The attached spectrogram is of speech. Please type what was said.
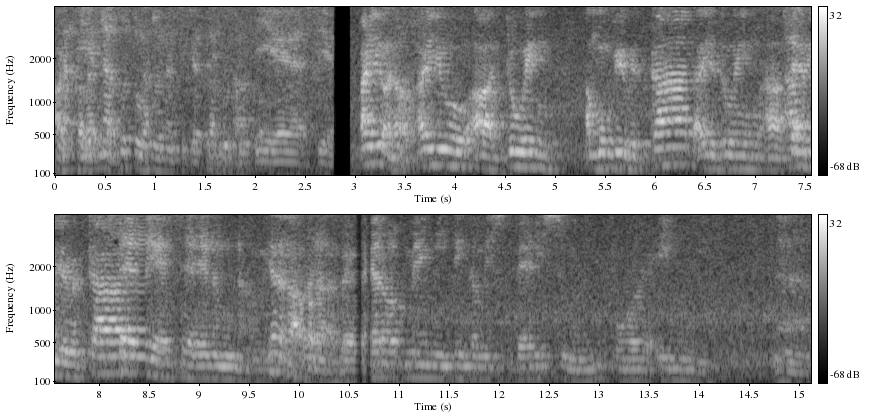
art Nat- collection? Natututo na si Catherine. Natututo. Yes, yes. Are you ano? Are you uh, doing a movie with Kat? Are you doing a serye with Kat? Serye, serye na muna kami. Yan ang aabangan natin. Pero may meeting kami very soon for a movie na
